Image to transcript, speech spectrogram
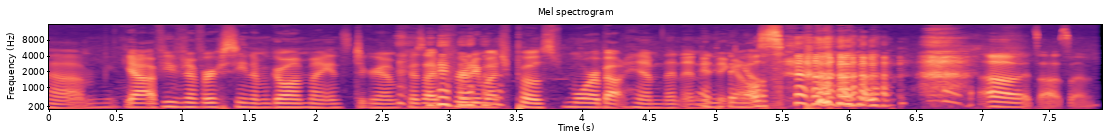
um, yeah. If you've never seen him, go on my Instagram because I pretty much post more about him than anything, else. oh, that's awesome.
